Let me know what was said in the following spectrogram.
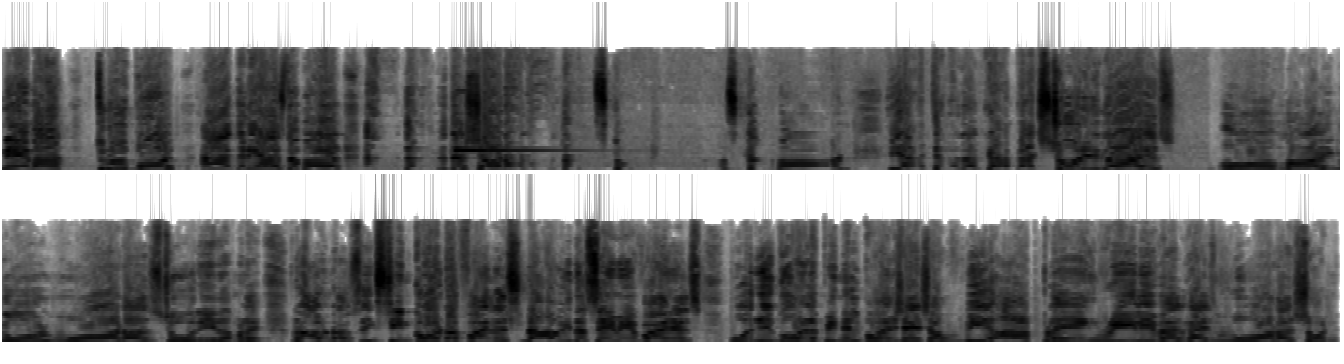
Neymar through ball. Anthony has the ball. Anthony with the shot. and Anthony scores. Come on. Yet another comeback story, guys. Oh my god, what a story. നമ്മൾ round of sixteen quarter finals now in the semi finals ഒരു ഗോളിന് പിന്നിൽ പോയതിനു ശേഷം we are playing really well guys what a shot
